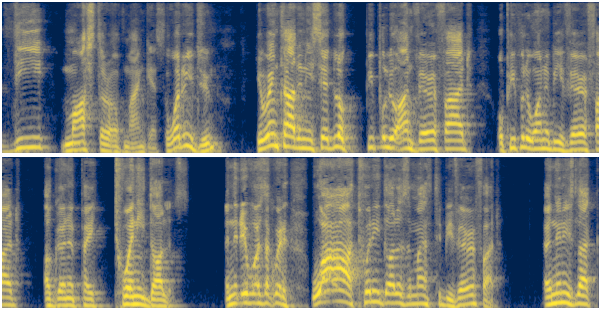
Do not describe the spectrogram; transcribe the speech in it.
The master of mind games. So what did he do? He went out and he said, look, people who aren't verified or people who want to be verified are going to pay $20. And then it was like, wow, $20 a month to be verified. And then he's like,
